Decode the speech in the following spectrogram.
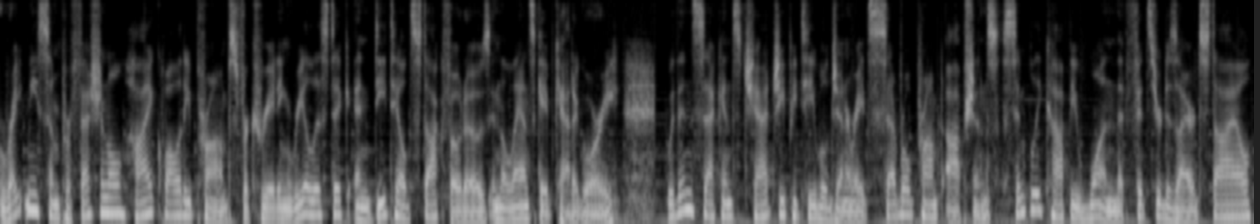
Write me some professional, high quality prompts for creating realistic and detailed stock photos in the landscape category. Within seconds, ChatGPT will generate several prompt options. Simply copy one that fits your desired style,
